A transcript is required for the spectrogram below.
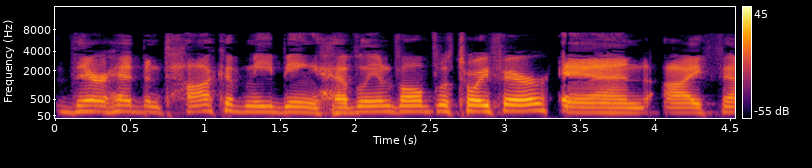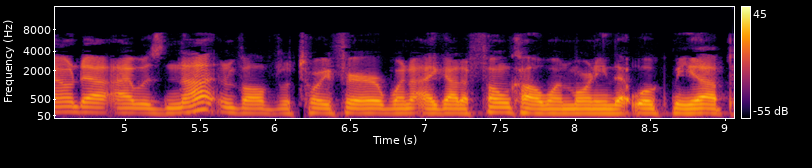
there had been talk of me being heavily involved with Toy Fair, and I found out I was not involved with Toy Fair when I got a phone call one morning that woke me up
